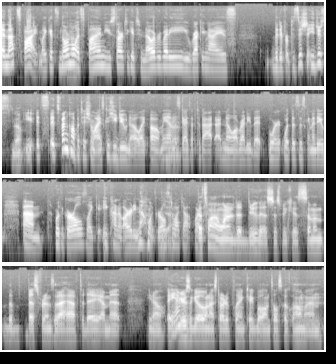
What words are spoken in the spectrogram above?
and that's fine. Like it's normal, Yeah. it's fun. You start to get to know everybody. You recognize the different position. You just Yep. you, it's it's fun competition wise because you do know like oh man this guy's up to bat. I know already that or what this is gonna do. Um, or the girls like you kind of already know what girls to watch out for. That's why I wanted to do this, just because some of the best friends that I have today, I met, you know, eight Yeah. years ago when I started playing kickball in Tulsa, Oklahoma, and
